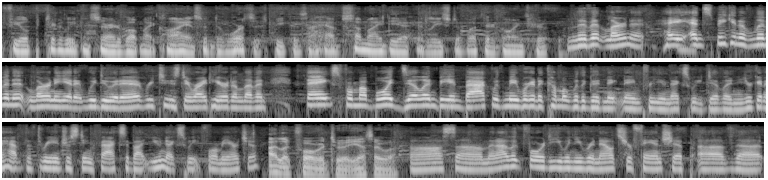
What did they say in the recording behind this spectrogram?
feel particularly concerned about my clients and divorces because I have some idea, at least, of what they're going through. Live it, learn it. Hey, and speaking of living it, learning it, we do it every Tuesday right here at 11. Thanks for my boy Dylan being back with me. We're going to come up with a good nickname for you next week, Dylan. You're going to have the three interesting facts about you next week for me, aren't you? I look forward to it. Yes, I will. Awesome. And I look forward to you when you renounce your fanship of the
